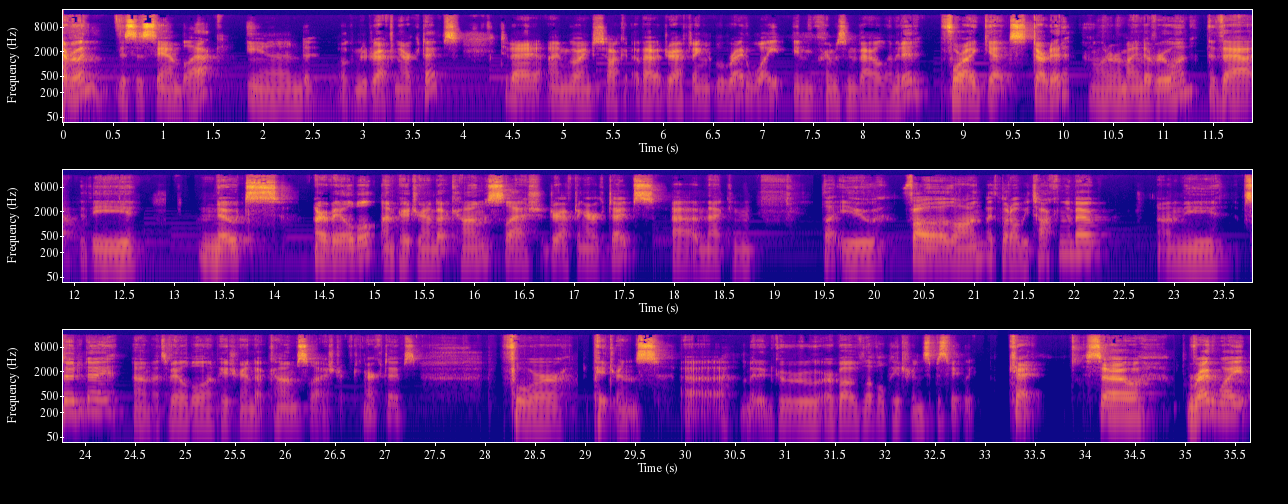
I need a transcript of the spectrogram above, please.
Hi, everyone. This is Sam Black, and welcome to Drafting Archetypes. Today, I'm going to talk about drafting red white in Crimson Vow Limited. Before I get started, I want to remind everyone that the notes are available on patreon.com slash drafting archetypes. Um, that can let you follow along with what I'll be talking about on the episode today. Um, that's available on patreon.com slash drafting archetypes for patrons, uh, limited guru or above level patrons specifically. Okay, so red white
